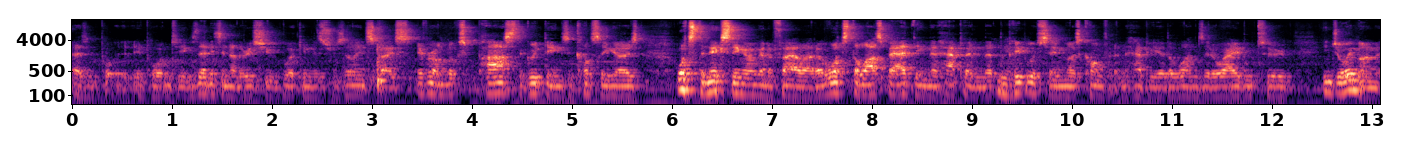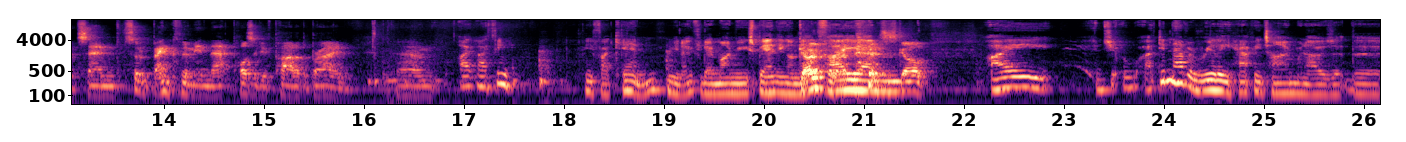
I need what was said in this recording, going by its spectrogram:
as important, important to you? Because that is another issue of working in this resilience space. Everyone looks past the good things and constantly goes, "What's the next thing I'm going to fail at?" or "What's the last bad thing that happened?" That the Yeah. people who seem most confident and happy are the ones that are able to enjoy moments and sort of bank them in that positive part of the brain. Um, I, I think if I can, you know, if you don't mind me expanding on go that, for I, it. um, this is gold. I I didn't have a really happy time when I was at the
